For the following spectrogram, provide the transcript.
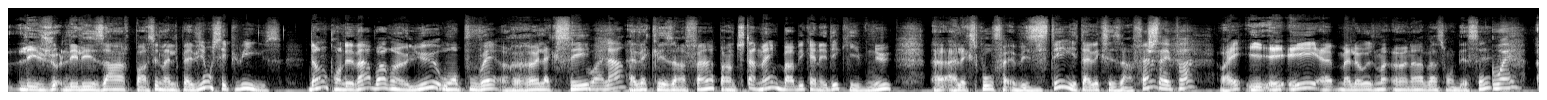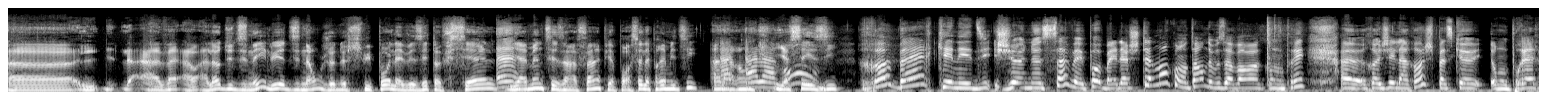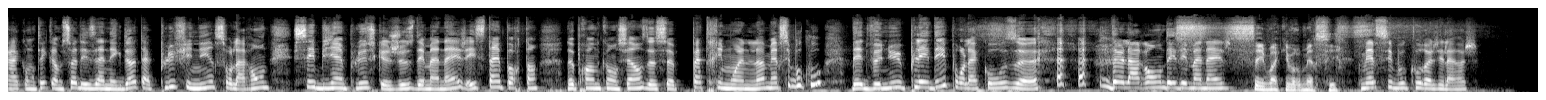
les, les, les heures passées dans les pavillons s'épuisent. Donc, on devait avoir un lieu où on pouvait relaxer voilà. avec les enfants. Pendant tout le temps, même Barbie Kennedy qui est venu euh, à l'expo visiter, il était avec ses enfants. Je savais pas. Ouais. Et, et, et euh, malheureusement, un an avant son décès, ouais. euh, à, à l'heure du dîner, lui a dit non, je ne suis pas la visite officielle. Hein? Il amène ses enfants, puis il a passé l'après-midi à, la ronde. À la il a saisi. Robert Kennedy, je ne savais pas. Ben là, je suis tellement contente de vous avoir rencontré, euh, Roger Laroche, parce que on pourrait raconter comme ça des anecdotes à plus finir sur la ronde. C'est bien plus que juste des manèges et c'est important de prendre conscience de ce patrimoine-là. Merci beaucoup d'être venu plaider pour la cause de la ronde et des manèges. C'est moi qui vous remercie. Merci beaucoup, Roger Laroche.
